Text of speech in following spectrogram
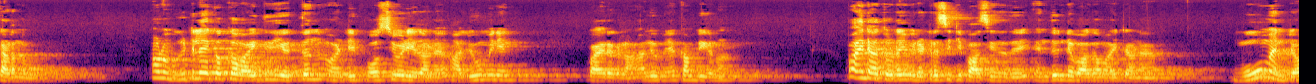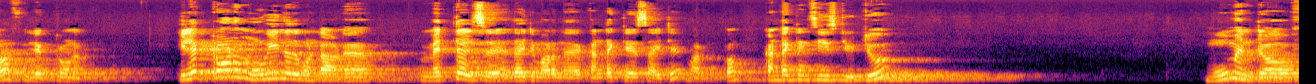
കടന്നു പോകും. നമ്മൾ വീട്ടിലേക്കൊക്കെ വൈദ്യുതി എത്തുന്ന വേണ്ടി പോസിറ്റീവ് വഴിയതാണ് അലൂമിനിയം വയറുകളാണ് അലൂമിനിയം കമ്പികളാണ്. അപ്പോൾ അതിന്റെ അകത്തൂടെയും ഇലക്ട്രിസിറ്റി പാസ് ചെയ്യുന്നത് എന്തിന്റെ ഭാഗമായിട്ടാണ്? മൂവ്മെന്റ് ഓഫ് ഇലക്ട്രോണുകൾ ഇലക്ട്രോൺ മൂവ് ചെയ്യുന്നത് കൊണ്ടാണ് മെറ്റൽസ് എന്തായിട്ട് മാറുന്നത്? കണ്ടക്ടേഴ്സ് ആയിട്ട് മാറുന്നത്. അപ്പം conductance is due to movement of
